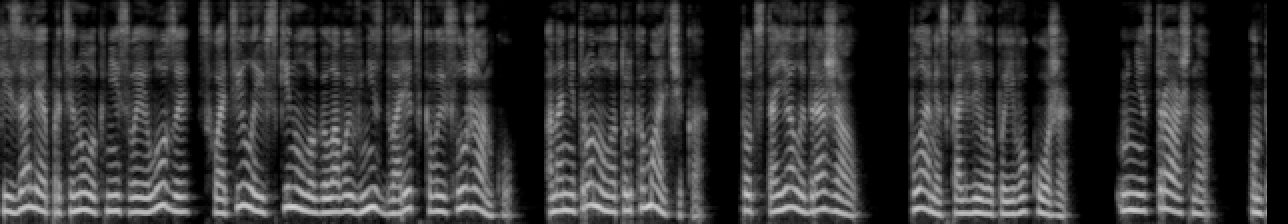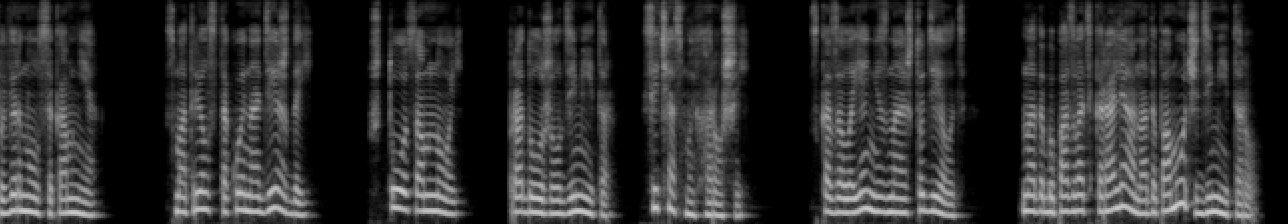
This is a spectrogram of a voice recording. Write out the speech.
Физалия протянула к ней свои лозы, схватила и вскинула головой вниз дворецкого и служанку. Она не тронула только мальчика. Тот стоял и дрожал. Пламя скользило по его коже. «Мне страшно», – он повернулся ко мне. Смотрел с такой надеждой. «Что со мной?» – продолжил Димитр. «Сейчас, мой хороший», – сказала я, не зная, что делать. «Надо бы позвать короля, надо помочь Димитру».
